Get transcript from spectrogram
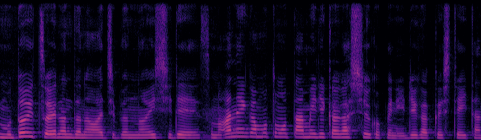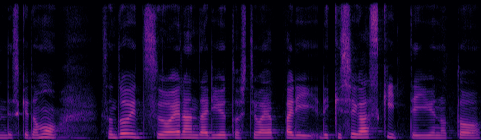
でもドイツを選んだのは自分の意思で、その姉がもともとアメリカ合衆国に留学していたんですけども、そのドイツを選んだ理由としてはやっぱり歴史が好きっていうのと、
